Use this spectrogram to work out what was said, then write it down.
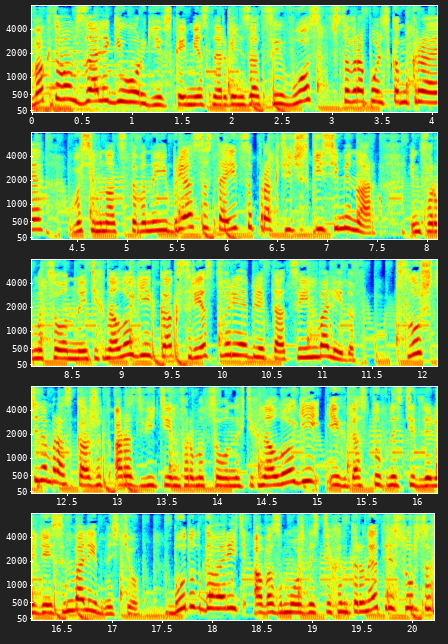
В актовом зале Георгиевской местной организации ВОЗ в Ставропольском крае 18 ноября состоится практический семинар «Информационные технологии как средство реабилитации инвалидов». Слушателям расскажут о развитии информационных технологий, их доступности для людей с инвалидностью. Будут говорить о возможностях интернет-ресурсов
